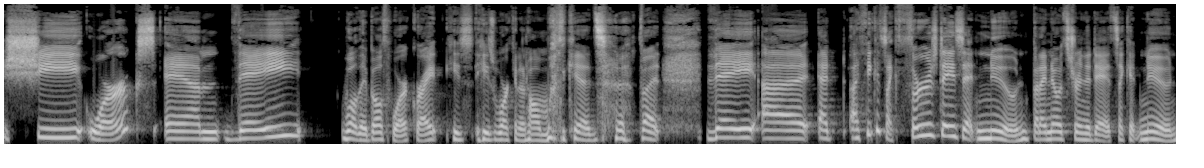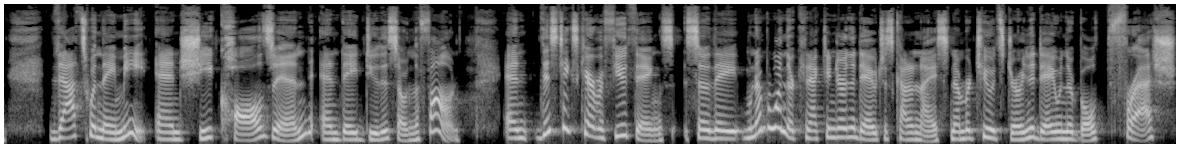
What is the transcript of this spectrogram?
she works and they well they both work right? He's he's working at home with the kids but they uh at i think it's like thursdays at noon but i know it's during the day it's like at noon that's when they meet and she calls in and they do this on the phone. And this takes care of a few things. So they number one they're connecting during the day which is kind of nice. Number two it's during the day when they're both fresh.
